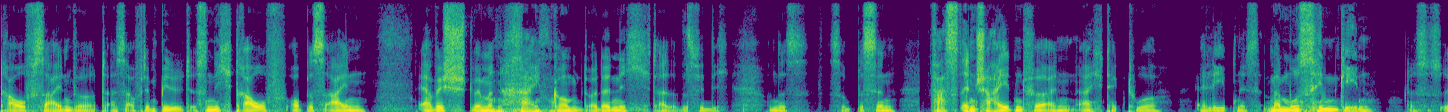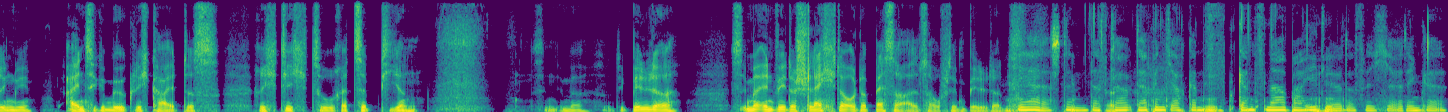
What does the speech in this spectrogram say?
drauf sein wird. Also auf dem Bild ist nicht drauf, ob es ein erwischt, wenn man reinkommt oder nicht. Also das finde ich und das ist so ein bisschen fast entscheidend für ein Architektur. Erlebnis. Man muss hingehen. Das ist irgendwie die einzige Möglichkeit, das richtig zu rezeptieren. Das sind immer so die Bilder ist immer entweder schlechter oder besser als auf den Bildern. Ja, das stimmt. Das glaub, da bin ich auch ganz, mhm. ganz nah bei mhm. dir, dass ich äh, denke,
